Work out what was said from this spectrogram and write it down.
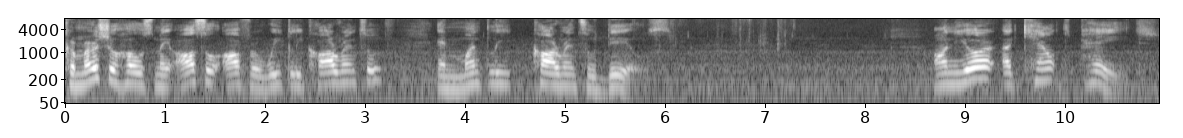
Commercial hosts may also offer weekly car rental and monthly car rental deals. On your account page,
